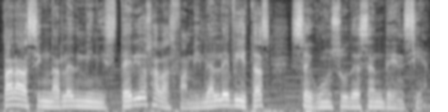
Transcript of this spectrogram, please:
para asignarles ministerios a las familias levitas según su descendencia.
